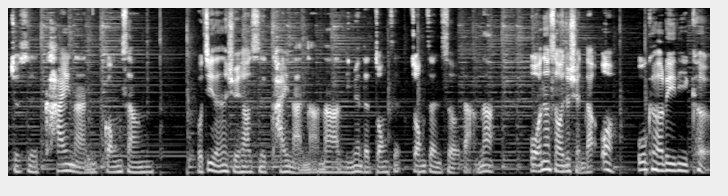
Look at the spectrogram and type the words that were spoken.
就是开南工商，我记得那学校是开南啊，那里面的中正中正社大，那我那时候就选到哇乌克丽丽课，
